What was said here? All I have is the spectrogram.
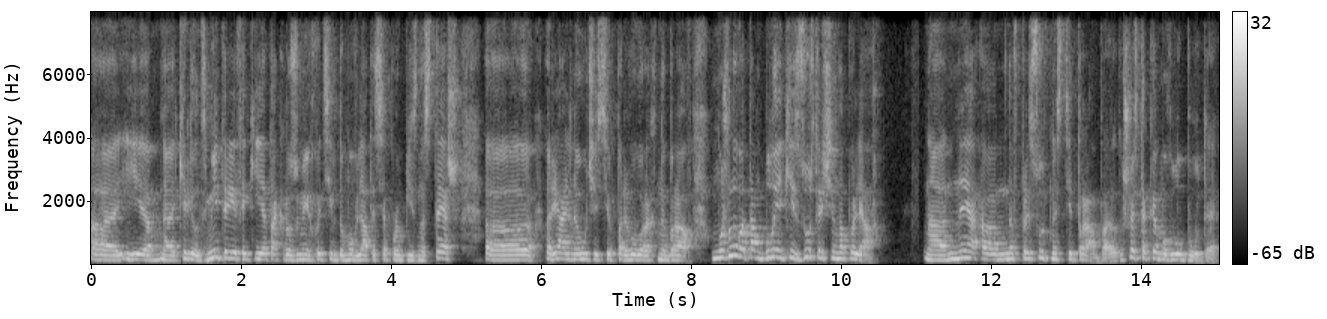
е, е, і е, Кирил Дмитрієв, який я так розумію, хотів домовлятися про бізнес, теж реальної участі в переговорах не брав. Можливо, там були якісь зустрічі на полях. Не, в присутності Трампа. Щось таке могло бути.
